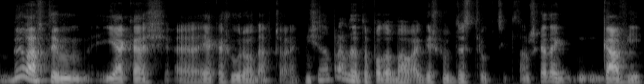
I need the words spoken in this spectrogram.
była w tym jakaś, e, jakaś uroda wczoraj. Mi się naprawdę to podobało, jak byliśmy w destrukcji. To na przykład jak Gavi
